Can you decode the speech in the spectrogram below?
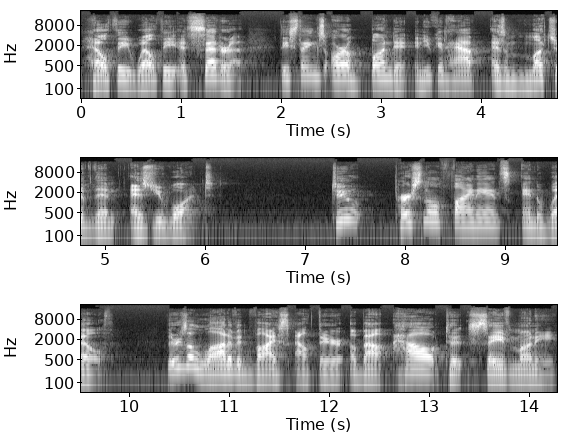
healthy, wealthy, etc. These things are abundant and you can have as much of them as you want. Two, personal finance and wealth. There's a lot of advice out there about how to save money,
